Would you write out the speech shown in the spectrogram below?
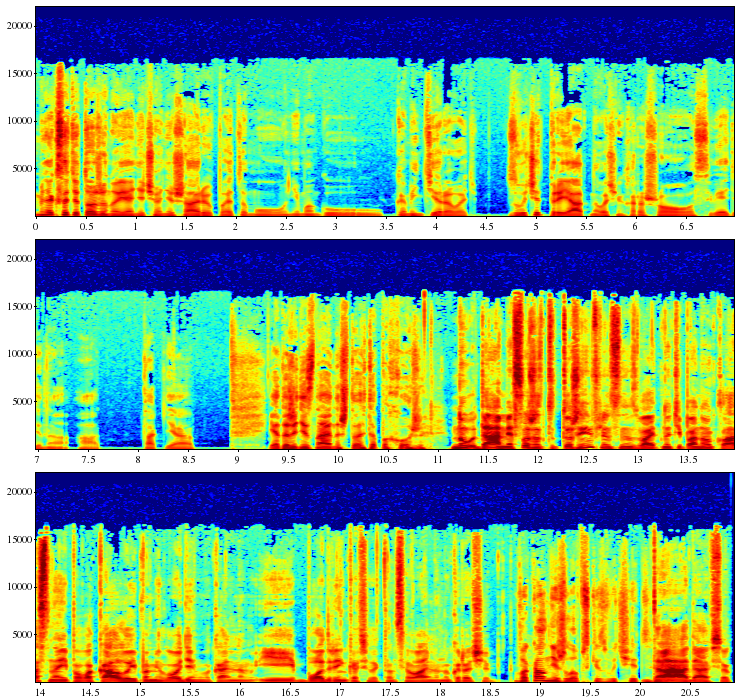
Мне, кстати, тоже, но я ничего не шарю, поэтому не могу комментировать. Звучит приятно, очень хорошо сведено, а так я... Я даже не знаю, на что это похоже. Ну да, мне сложно тут тоже инфлюенс назвать, но типа оно классно и по вокалу, и по мелодиям вокальным, и бодренько, все так танцевально. Ну, короче, Вокал не жлобски звучит. да, да, все,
